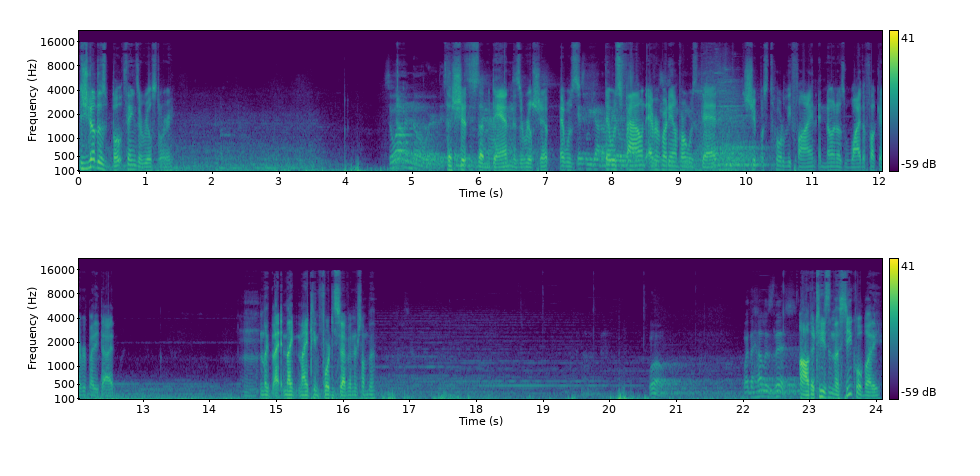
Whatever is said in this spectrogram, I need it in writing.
Did you know this boat thing's are a real story? So out of nowhere, this The thing ship, just the happened. Medan, is a real ship. It was Guess we got a that was found. Everybody on board was dead. The ship was totally fine, and no one knows why the fuck everybody died. In like, like 1947 or something. Whoa. What the hell is this? Oh, they're teasing the sequel, buddy.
